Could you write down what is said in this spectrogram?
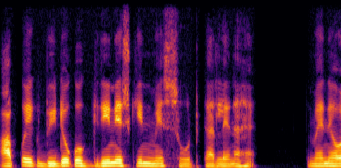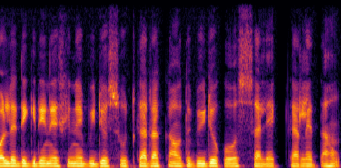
आपको एक वीडियो को ग्रीन स्क्रीन में शूट कर लेना है। तो मैंने ऑलरेडी ग्रीन स्क्रीन में वीडियो शूट कर रखा हूँ तो वीडियो को सेलेक्ट कर लेता हूँ।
